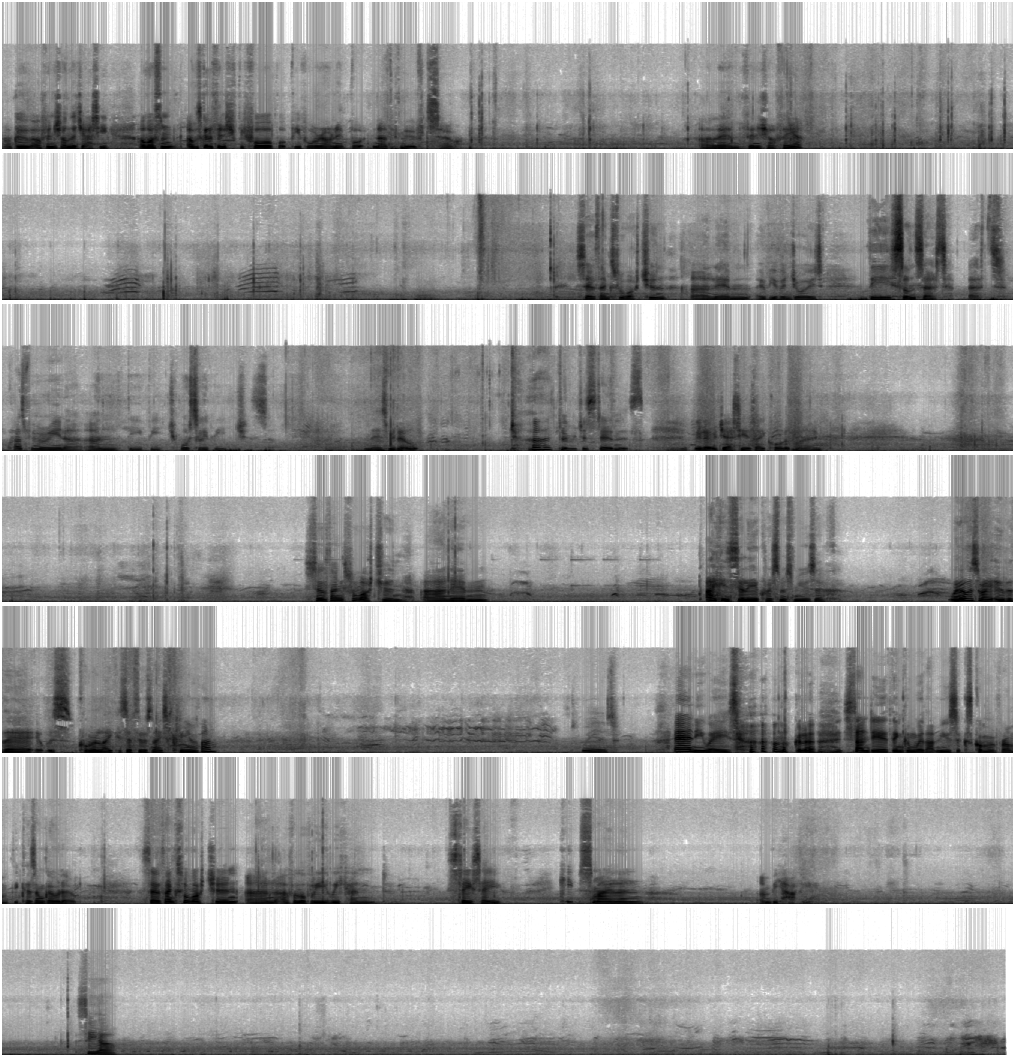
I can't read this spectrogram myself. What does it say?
I'll go. I'll finish on the jetty. I wasn't. I was going to finish before, but people were on it. But now they've moved, so I'll um, finish off here. So thanks for watching and um, I hope you've enjoyed the sunset at Crosby Marina and the beach, Waterloo Beach. So, and there's my little, let me just turn this, my little jetty as I call it mine. So thanks for watching and um, I can still hear Christmas music. When I was right over there it was coming like as if there was an ice cream van. It's weird. Anyways, I'm not gonna stand here thinking where that music's coming from because I'm going out. So thanks for watching and have a lovely weekend. Stay safe keep smiling and be happy. See ya.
